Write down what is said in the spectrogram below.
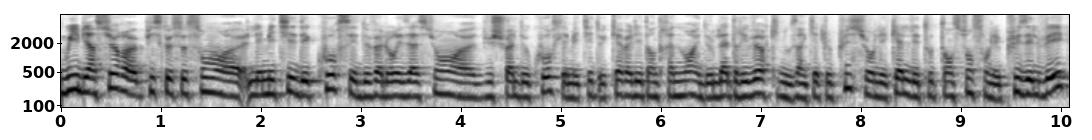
Oui, bien sûr, euh, puisque ce sont euh, les métiers des courses et de valorisation euh, du cheval de course, les métiers de cavalier d'entraînement et de ladriver qui nous inquiètent le plus, sur lesquels les taux de tension sont les plus élevés.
